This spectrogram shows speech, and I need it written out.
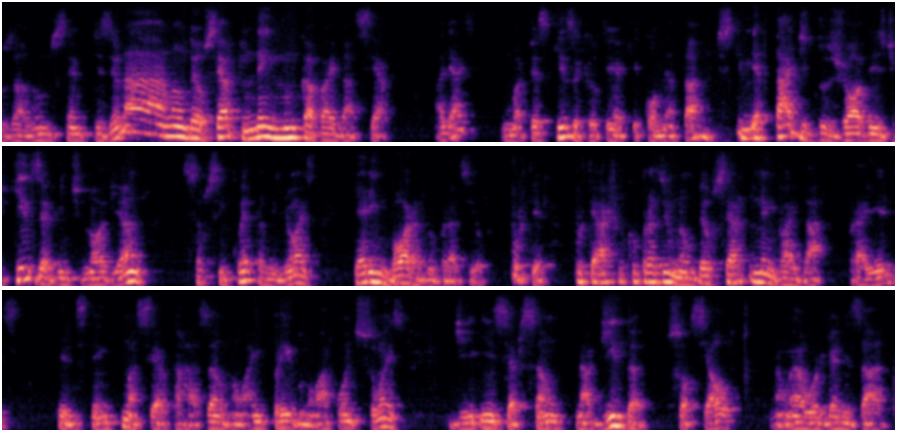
Os alunos sempre diziam: ah, não deu certo, nem nunca vai dar certo. Aliás, uma pesquisa que eu tenho aqui comentado diz que metade dos jovens de 15 a 29 anos, são 50 milhões, querem ir embora do Brasil. Por quê? Porque acham que o Brasil não deu certo nem vai dar. Para eles, eles têm uma certa razão, não há emprego, não há condições de inserção na vida social, não é organizada.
